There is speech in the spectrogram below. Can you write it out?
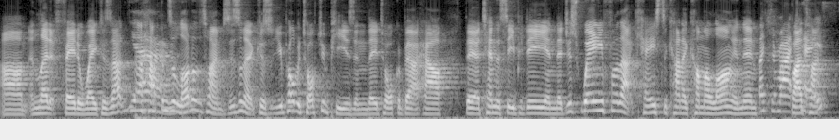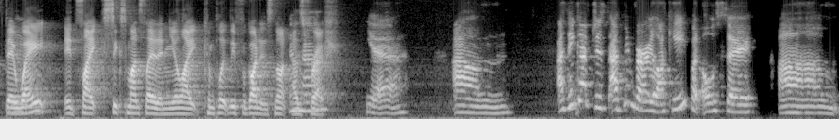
um, and let it fade away because that, yeah. that, happens a lot of the times, isn't it? Because you probably talk to your peers and they talk about how they attend the CPD and they're just waiting for that case to kind of come along, and then like the right by the time they mm. wait, it's like six months later, and you're like completely forgotten. It's not mm-hmm. as fresh. Yeah. Um, I think I've just I've been very lucky, but also um,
